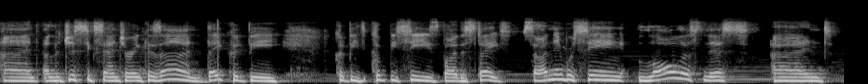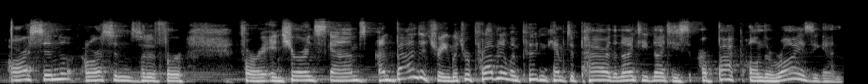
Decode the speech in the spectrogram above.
and a logistics center in Kazan, they could be could be could be seized by the state. So and then we're seeing lawlessness and arson, arson sort of for for insurance scams and banditry, which were prevalent when Putin came to power in the 1990s, are back on the rise again.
